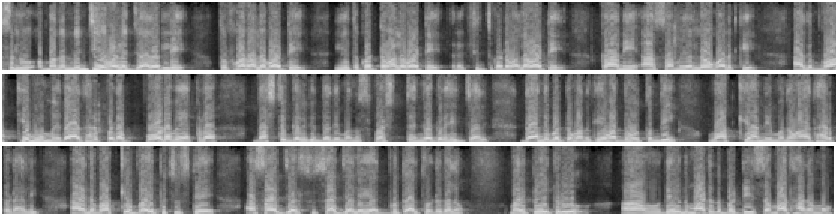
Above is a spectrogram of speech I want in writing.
అసలు మొదటి నుంచి వాళ్ళ జాలర్లే తుఫాన్ అలవాటే ఈత కొట్టడం అలవాటే రక్షించుకోవడం అలవాటే. కానీ ఆ సమయంలో వాళ్ళకి అది వాక్యము మీద ఆధారపడకపోవడమే అక్కడ నష్టం కలిగిందని మనం స్పష్టంగా గ్రహించాలి. దాన్ని బట్టి మనకి ఏమర్థమవుతుంది వాక్యాన్ని మనం ఆధారపడాలి. ఆయన వాక్యం వైపు చూస్తే అసాధ్యాలు సుసాధ్యాలే అద్భుతాలు చూడగలం. మరి పేతురు దేవుని మాటను బట్టి సమాధానము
